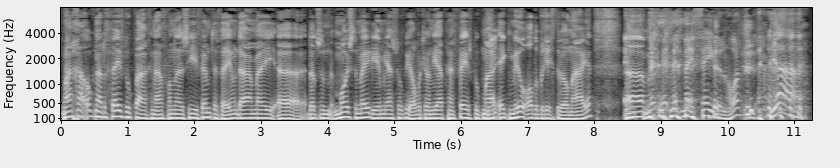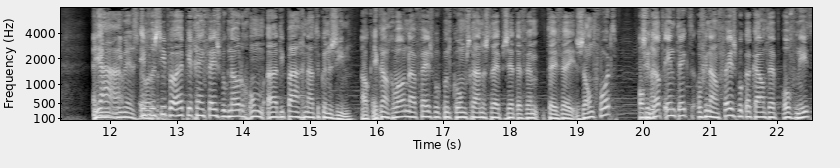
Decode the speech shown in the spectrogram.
Maar ga ook naar de Facebookpagina van eh, CFM TV. Want daarmee, eh, dat is een mooiste medium. Ja, sorry Albert-Jan, jij hebt geen Facebook. Maar Nee. ik mail al de berichten wel naar je. Met, met, met mij velen, hoor. ja, die- ja die in principe heb je geen Facebook nodig om die pagina te kunnen zien. Je kan gewoon naar facebook.com ZFM TV Zandvoort. Als je dat intikt, of je nou een Facebook-account hebt of niet...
